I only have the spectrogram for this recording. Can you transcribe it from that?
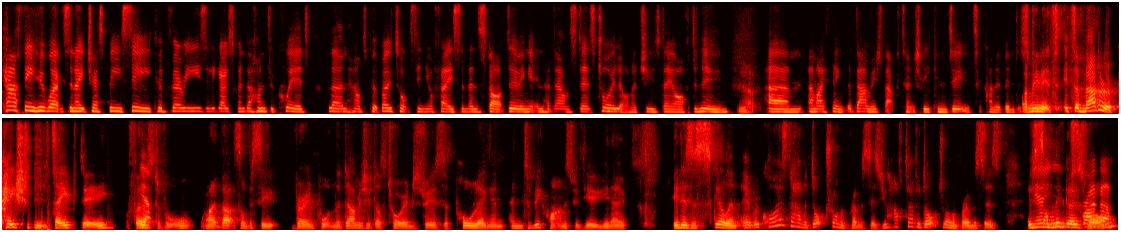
kathy who works in hsbc could very easily go spend 100 quid learn how to put botox in your face and then start doing it in her downstairs toilet on a tuesday afternoon. Yeah. Um, and i think the damage that potentially can do to kind of industry i mean it's it's a matter of patient safety first yeah. of all right? That's obviously very important. The damage it does to our industry is appalling. And and to be quite honest with you you know it is a skill and it requires to have a doctor on the premises. You have to have a doctor on the premises. If yeah, something goes wrong,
